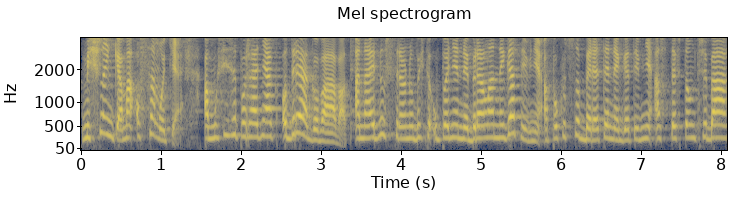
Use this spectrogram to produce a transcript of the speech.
myšlenkama o samotě a musí se pořád nějak odreagovávat. A na jednu stranu bych to úplně nebrala negativně. A pokud to berete negativně a jste v tom třeba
